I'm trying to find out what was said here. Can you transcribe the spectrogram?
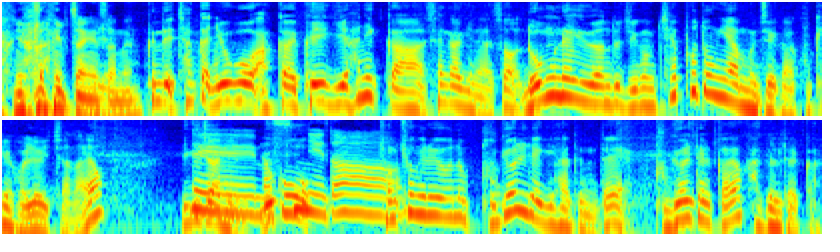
여당 입장에서는. 네. 근데 잠깐 요거 아까 그 얘기 하니까 생각이 나서 노무래 의원도 지금 체포동의안 문제가 국회에 걸려 있잖아요. 이 네, 기자님, 요거 정청일 의원은 부결 얘기하던데 부결될까요? 가결될까요?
